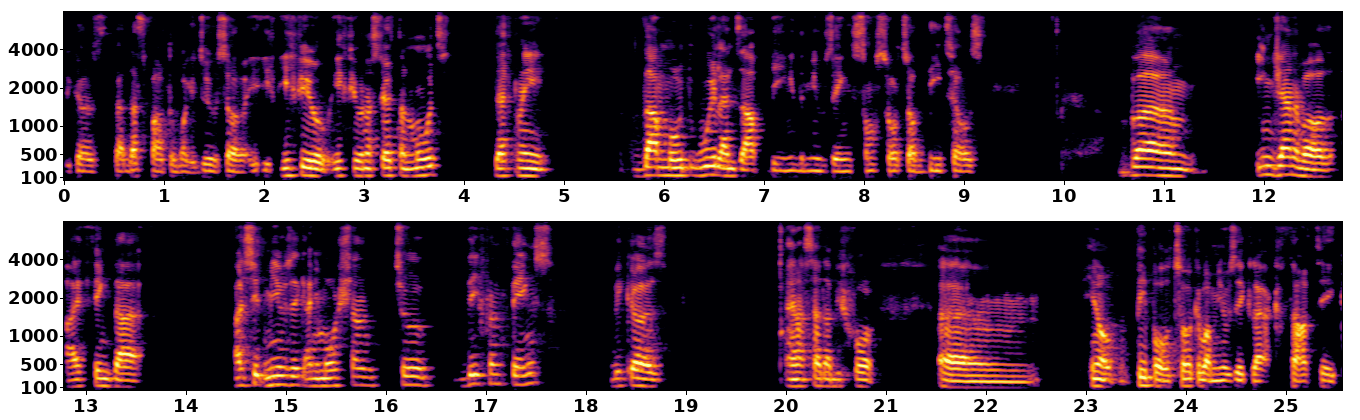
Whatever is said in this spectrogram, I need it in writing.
because that, that's part of what you do. So if, if you if you're in a certain mood, definitely that mood will end up being in the music, some sorts of details. But um, in general, I think that I see music and emotion two different things because, and I said that before. Um, you know, people talk about music like a cathartic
